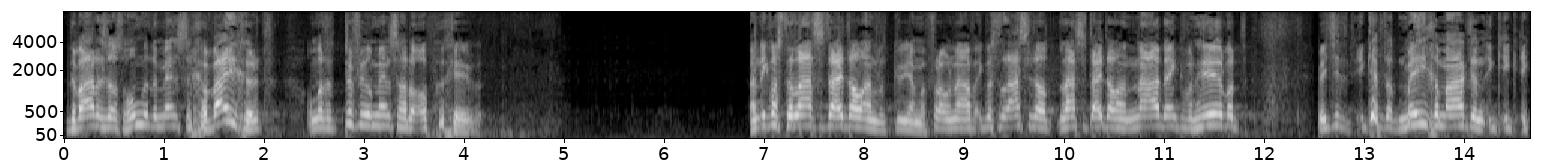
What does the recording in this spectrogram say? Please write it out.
er waren zelfs honderden mensen geweigerd, omdat er te veel mensen hadden opgegeven. En ik was de laatste tijd al, en dat kun je aan mijn vrouw na, ik was de laatste, de laatste tijd al aan het nadenken van, heer, wat, weet je, ik heb dat meegemaakt en ik, ik, ik,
